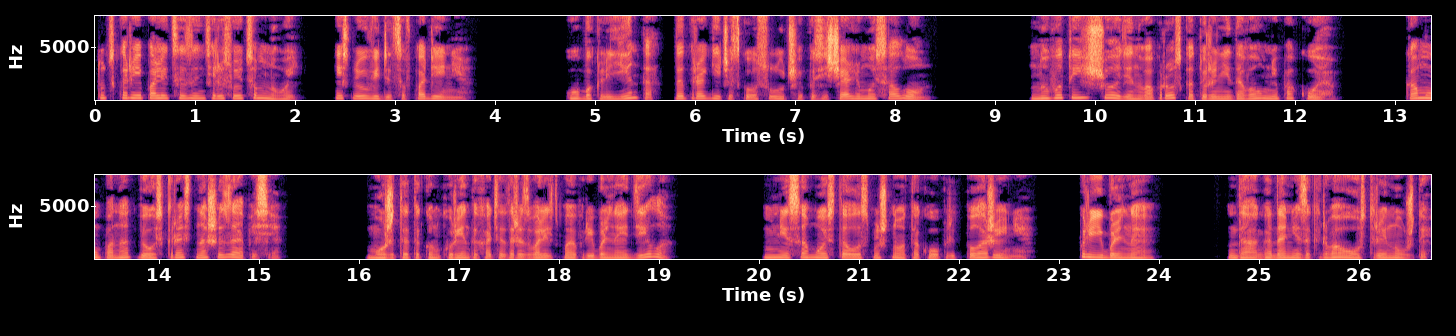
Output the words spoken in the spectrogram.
Тут скорее полиция заинтересуется мной, если увидит совпадение. Оба клиента до трагического случая посещали мой салон. Но вот и еще один вопрос, который не давал мне покоя. Кому понадобилось красть наши записи? Может, это конкуренты хотят развалить мое прибыльное дело? Мне самой стало смешно от такого предположения. Прибыльное. Да, гадание закрывало острые нужды.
